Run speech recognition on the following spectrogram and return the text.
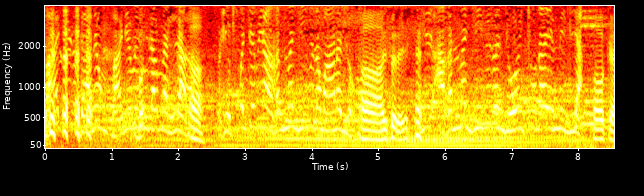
ഭാര്യയുടെ ധനം ഭാര്യ വരില്ലെന്നല്ല ആ. പക്ഷെ ഇപ്പൊ ചെറിയ അകന്ന ജീവിതമാണല്ലോ ഈ അകന്ന ജീവിതം ചോദിച്ചൂടാ എന്നില്ല. ഓക്കെ.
